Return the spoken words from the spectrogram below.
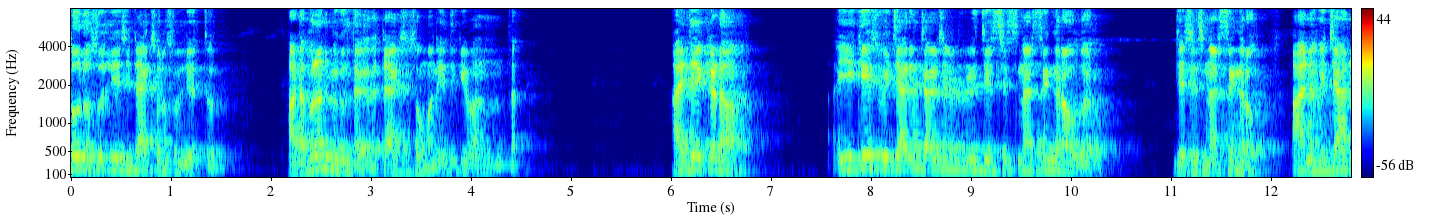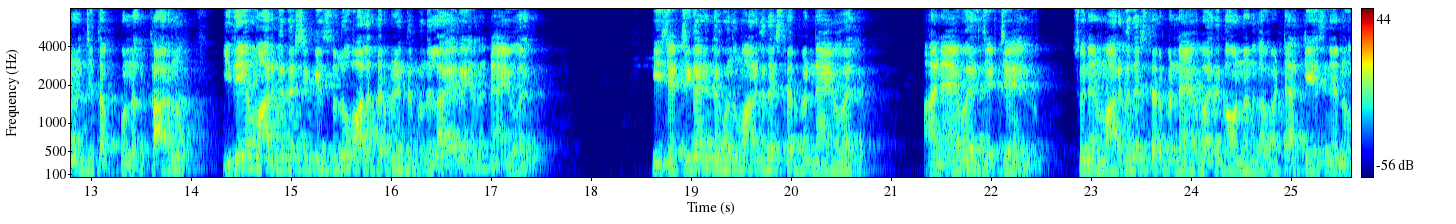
తోలు వసూలు చేసి ట్యాక్స్ వసూలు చేస్తారు ఆ డబ్బులన్నీ మిగులుతాయి కదా ట్యాక్స్ సొమ్ము ఎందుకు ఇవంతా. అయితే ఇక్కడ ఈ కేసు విచారించాల్సినటువంటి జస్టిస్ నరసింహరావు గారు జస్టిస్ నరసింహరావు ఆయన విచారణ నుంచి తప్పుకున్నారు. కారణం ఇదే మార్గదర్శి కేసులో వాళ్ళ తరపున ఇంతకుముందు లాయర్ అయ్యాను న్యాయవాది. ఈ జడ్జి గారు ఇంతకుముందు మార్గదర్శి తరపున న్యాయవాది. ఆ న్యాయవాది జడ్జి అయ్యారు సో నేను మార్గదర్శి తరపున న్యాయవాదిగా ఉన్నాను కాబట్టి ఆ కేసు నేను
